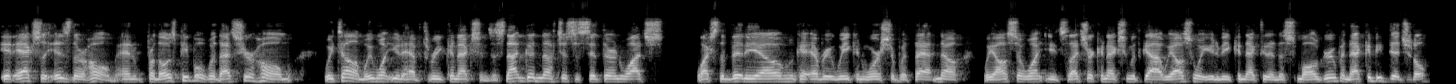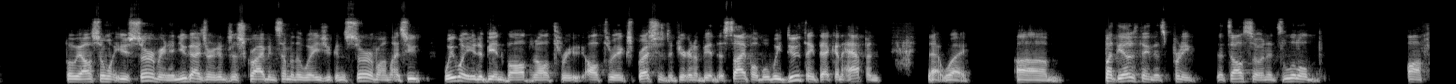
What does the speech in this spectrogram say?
it actually is their home. And for those people where that's your home, we tell them we want you to have three connections. It's not good enough just to sit there and watch watch the video okay every week and worship with that. No, we also want you. So that's your connection with God. We also want you to be connected in a small group, and that could be digital. But we also want you serving, and you guys are describing some of the ways you can serve online. So you, we want you to be involved in all three all three expressions if you're going to be a disciple. But we do think that can happen that way. Um, but the other thing that's pretty that's also and it's a little off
